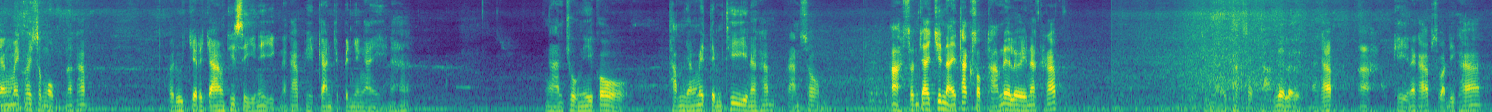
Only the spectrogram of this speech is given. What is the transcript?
ยังไม่ค่อยสงบนะครับคอยดูเจรจาวันที่4นี่อีกนะครับ เหตุการณ์จะเป็นยังไงนะฮะงานช่วงนี้ก็ทำยังไม่เต็มที่นะครับ ร้านส้ม อะสนใจชิ้นไหนทักสอบถามได้เลยนะครับชิ้นไหนทักสอบถามได้เลยนะครับอะโอเคนะครับ สวัสดีครับ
